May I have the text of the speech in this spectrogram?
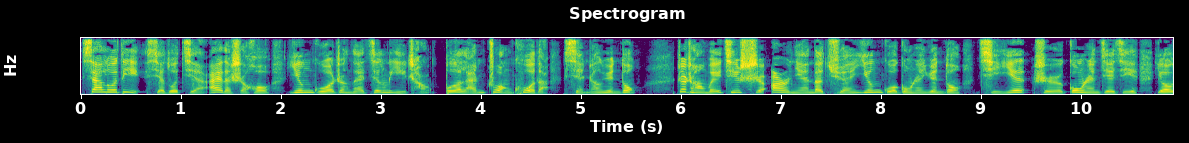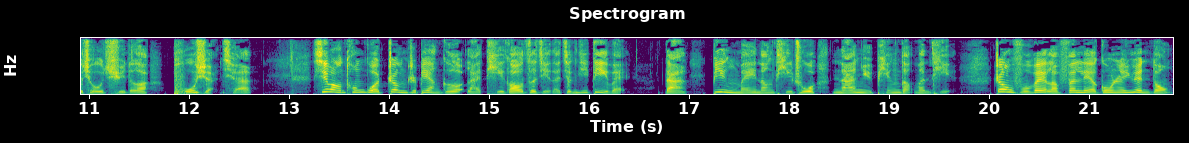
夏洛蒂写作《简爱》的时候，英国正在经历一场波澜壮阔的宪章运动。这场为期十二年的全英国工人运动，起因是工人阶级要求取得普选权，希望通过政治变革来提高自己的经济地位。但并没能提出男女平等问题。政府为了分裂工人运动，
